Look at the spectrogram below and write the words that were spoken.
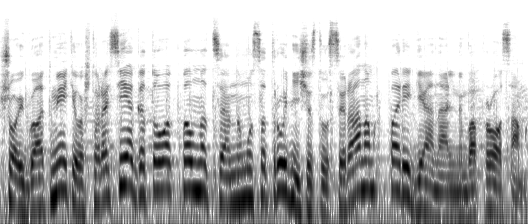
Шойгу отметил, что Россия готова к полноценному сотрудничеству с Ираном по региональным вопросам.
